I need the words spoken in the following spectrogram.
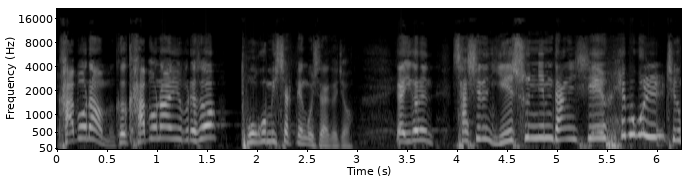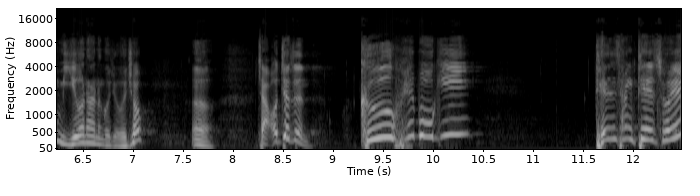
가버나움. 그 가버나움이 그래서 복음이 시작된 곳이다. 그죠? 그러니까 이거는 사실은 예수님 당시의 회복을 지금 예언하는 거죠. 그죠? 어. 자, 어쨌든 그 회복이 된 상태에서의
